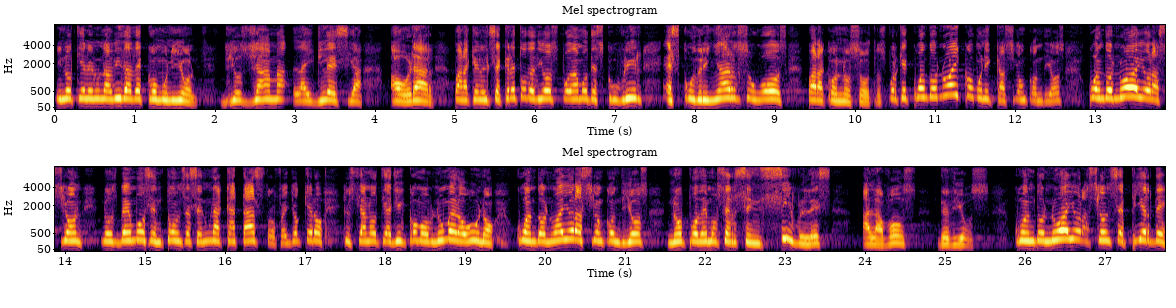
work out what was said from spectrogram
y no tienen una vida de comunión. Dios llama la iglesia a orar, para que en el secreto de Dios podamos descubrir, escudriñar su voz para con nosotros. Porque cuando no hay comunicación con Dios, cuando no hay oración, nos vemos entonces en una catástrofe. Yo quiero que usted anote allí como número uno, cuando no hay oración con Dios, no podemos ser sensibles a la voz de Dios. Cuando no hay oración se pierde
